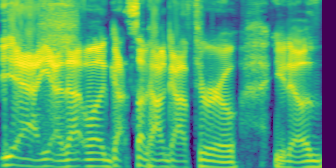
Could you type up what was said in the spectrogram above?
Yeah, yeah, that one got somehow got through, you know,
